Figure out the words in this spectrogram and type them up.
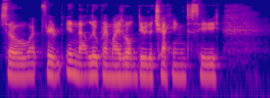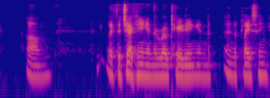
So I figured in that loop, I might as well do the checking to see, um, like the checking and the rotating and the, and the placing.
